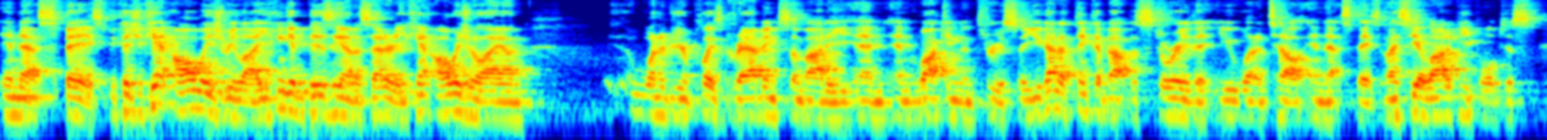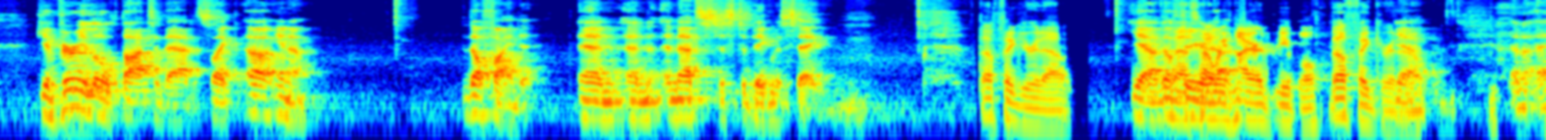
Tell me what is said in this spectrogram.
in that space because you can't always rely. You can get busy on a Saturday. You can't always rely on one of your employees grabbing somebody and, and walking them through. So you got to think about the story that you want to tell in that space. And I see a lot of people just give very little thought to that. It's like, oh, you know, they'll find it. And and and that's just a big mistake. They'll figure it out. Yeah, they'll That's figure how we hired people. They'll figure it Yeah. out. And I,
